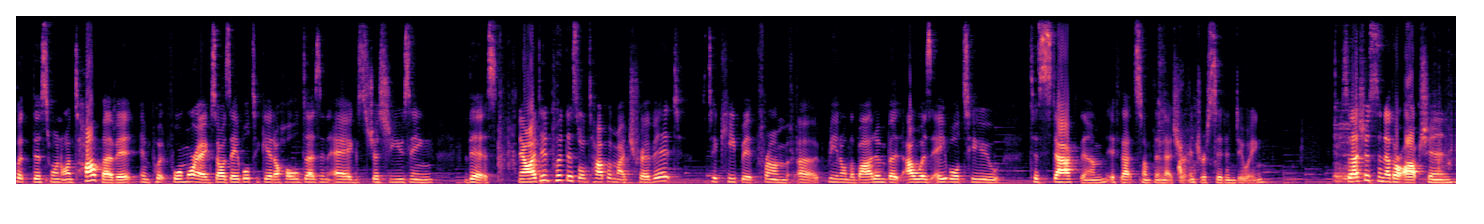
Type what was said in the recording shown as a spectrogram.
put this one on top of it, and put four more eggs. So I was able to get a whole dozen eggs just using this. Now I did put this on top of my trivet to keep it from uh, being on the bottom, but I was able to, to stack them if that's something that you're interested in doing. So that's just another option,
